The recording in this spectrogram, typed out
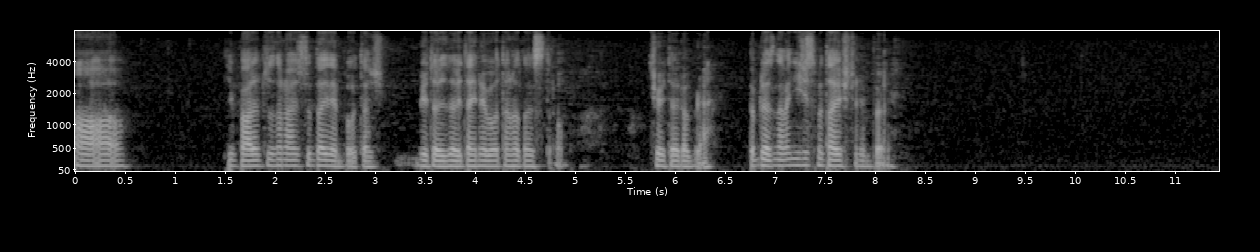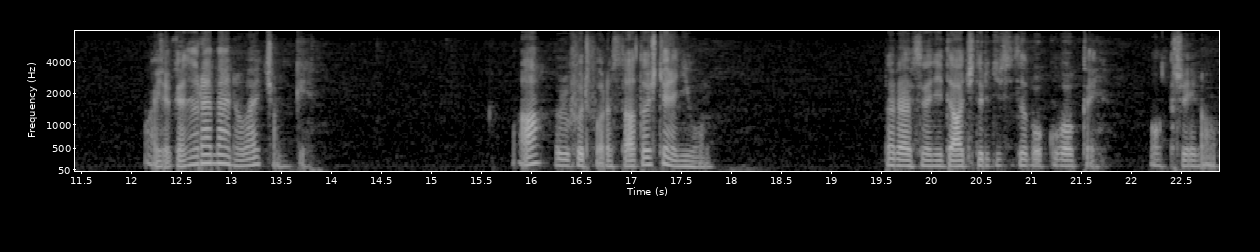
A tím pádem to znamená, že jsem tady nebyl, takže že tady, tady, tady nebyl tenhle ten strom. Čili to je dobré. Dobré znamení, že jsme tady ještě nebyli. A že generujeme nové čanky. A Roofwood Forest, ale to ještě není on. Tady asi není ta 4000 bloků velký. O tři, no.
